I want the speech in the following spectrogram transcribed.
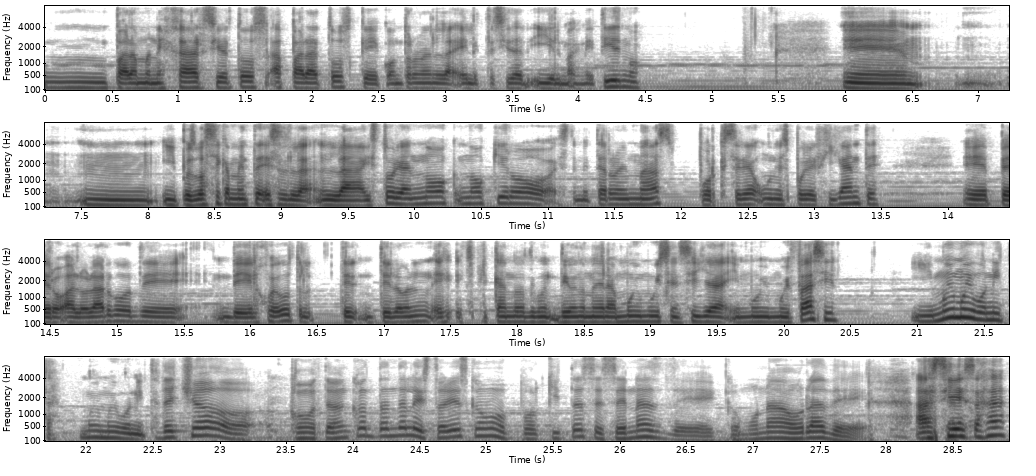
mm, para manejar ciertos aparatos que controlan la electricidad y el magnetismo. Eh, mm, y pues básicamente esa es la, historia. No, no quiero este, meterme en más porque sería un spoiler gigante. Eh, pero a lo largo de- del juego te, lo van eh, explicando de, de una manera muy muy sencilla y muy muy fácil. Y muy muy bonita, muy muy bonita. De hecho, como te van contando la historia, es como poquitas escenas de como una hora de. Así es, ajá.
